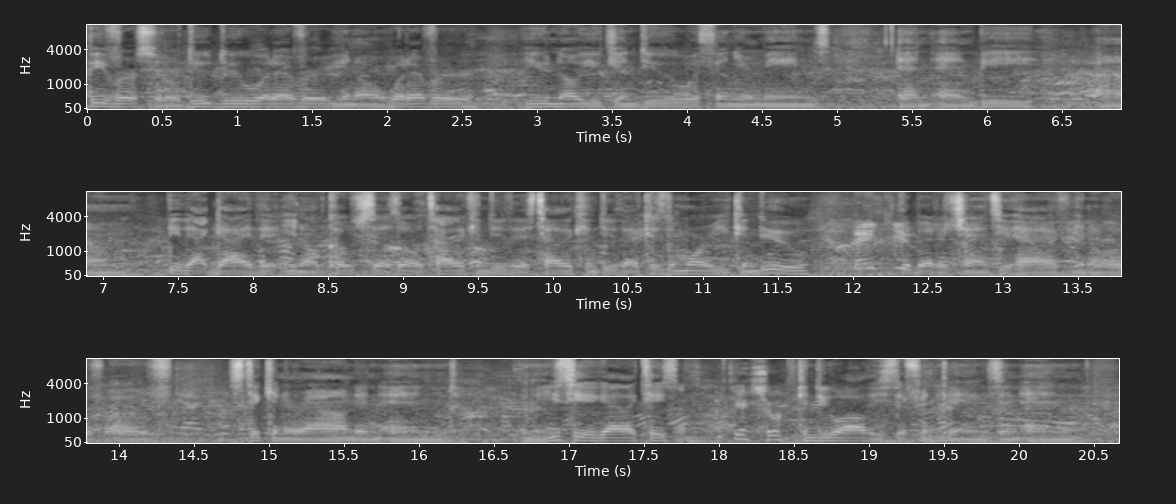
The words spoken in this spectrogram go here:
be versatile. Do do whatever you know, whatever you know you can do within your means, and and be um, be that guy that you know coach says, oh Tyler can do this, Tyler can do that. Because the more you can do, the better chance you have, you know, of, of sticking around and and I mean, you see a guy like Taysom. Yeah, sure. Can do all these different things, and, and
